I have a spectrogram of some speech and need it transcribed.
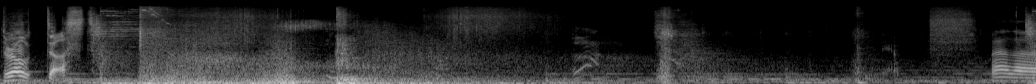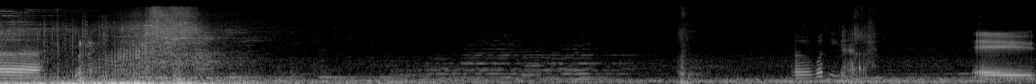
Throw dust. Damn. Well, uh... So, what do you have? A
